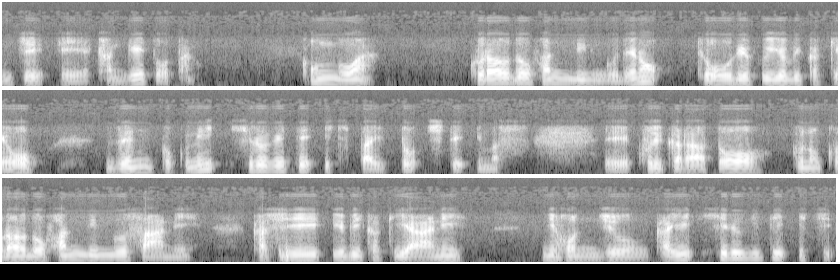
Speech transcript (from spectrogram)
じ、えー、歓迎とたん。今後はクラウドファンディングでの協力呼びかけを全国に広げていきたいとしています。えー、これからあとこのクラウドファンディングさに貸し指かきやに日本中会昼ぎて一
